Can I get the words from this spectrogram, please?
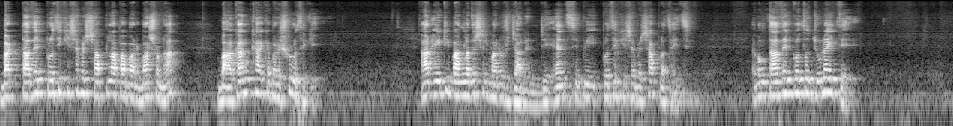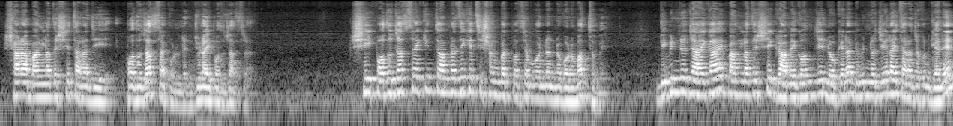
বাট তাদের প্রতীক হিসাবে সাপলা পাবার বাসনা বা আকাঙ্ক্ষা একেবারে শুরু থেকেই। আর এটি বাংলাদেশের মানুষ জানেন যে এনসিপি প্রতীক হিসাবে সাপলা চাইছে। এবং তাদের গত জুলাইতে সারা বাংলাদেশে তারা যে পদযাত্রা করলেন, জুলাই পদযাত্রা, সেই পদযাত্রায় কিন্তু আমরা দেখেছি সংবাদপত্র এবং অন্যান্য গণমাধ্যমে বিভিন্ন জায়গায় বাংলাদেশে গ্রামে গঞ্জে লোকেরা বিভিন্ন জেলায় তারা যখন গেলেন,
